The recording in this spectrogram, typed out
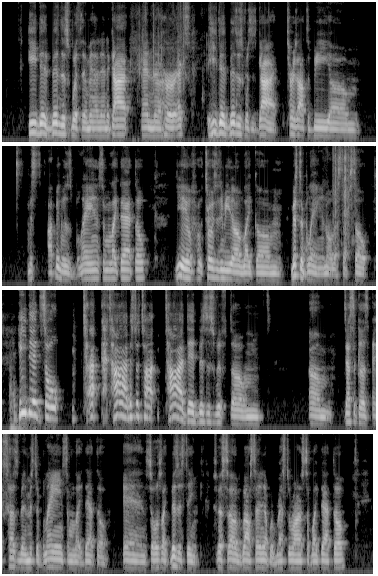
he did business with him, and then the guy and uh, her ex, he did business with this guy. Turns out to be um, Miss, I think it was Blaine, something like that, though. Yeah, turns out to be uh, like um, Mr. Blaine and all that stuff. So he did. So Todd, Mr. Todd, Todd did business with um, um, Jessica's ex-husband, Mr. Blaine, something like that, though. And so it's like business thing. About setting up a restaurant and stuff like that, though.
